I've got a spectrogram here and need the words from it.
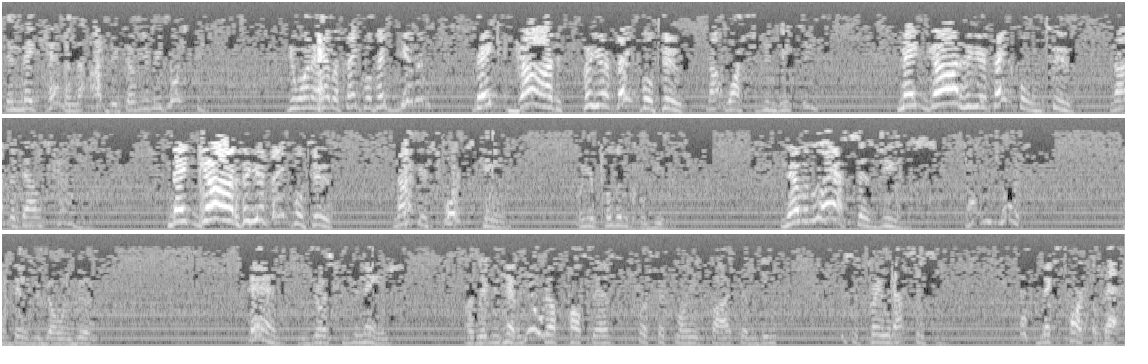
Then make heaven the object of your rejoicing. You want to have a thankful Thanksgiving? Make God who you're thankful to, not Washington, D.C. Make God who you're thankful to, not the Dallas Cowboys. Make God who you're thankful to, not your sports team or your political views. Nevertheless, says Jesus, don't rejoice when things are going good. Instead, rejoice because your names are written in heaven. You know what else Paul says? 1 Thessalonians 5 17. He says, pray without ceasing. That's the next part of that.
